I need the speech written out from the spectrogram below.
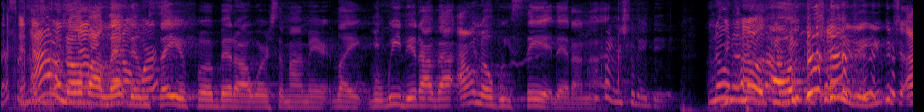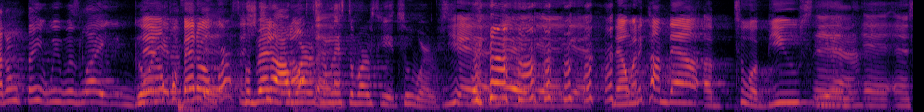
That's a If I don't know if I let them worse, say it for better or worse in my marriage. Like when we did our vow, I don't know if we said that or not. I'm pretty sure they did. No, no, no. Because you could change it. You could. ch- I don't think we was like go Now, ahead for better or worse, For better or worse, also. unless the worst get too worse. Yeah, yeah, yeah, yeah. Now, when it come down uh, to abuse and, Yeah. and, and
